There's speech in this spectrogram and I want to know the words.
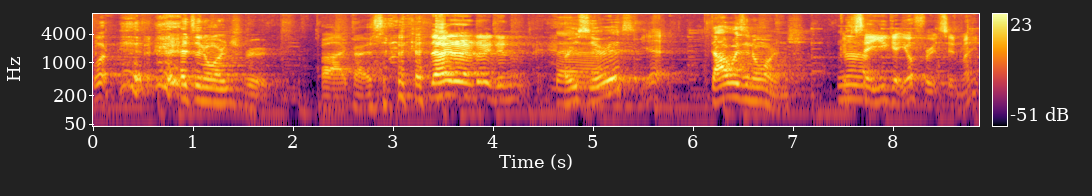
What? It's an orange fruit. Well, I kind of said it. No, no, no, you didn't. Are you serious? Yeah. That was an orange. Good to see you get your fruits in, mate.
